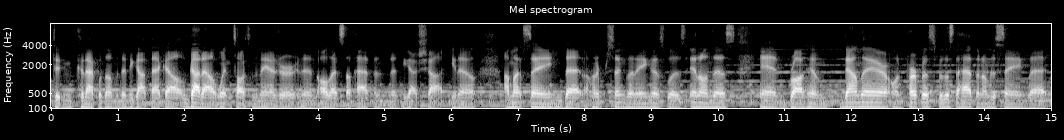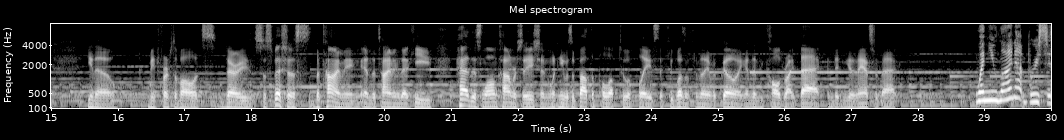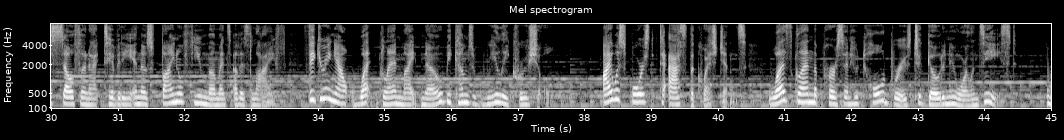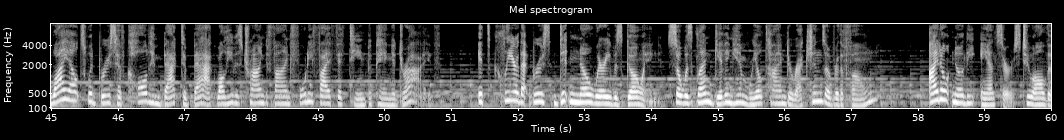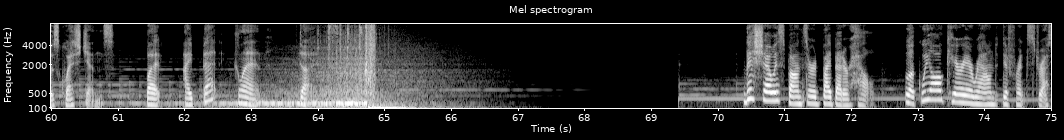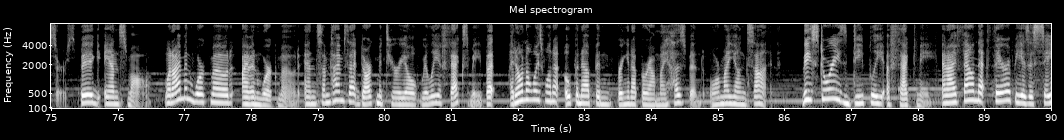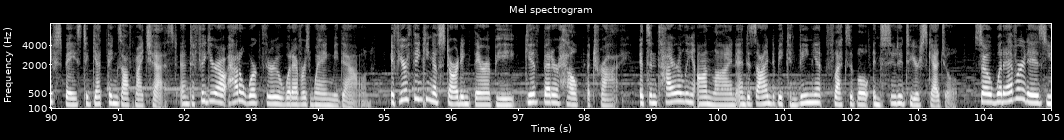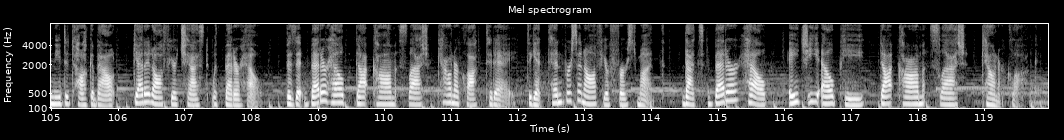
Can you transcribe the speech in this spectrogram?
didn't connect with him, and then he got back out, got out, went and talked to the manager, and then all that stuff happened, and then he got shot. You know, I'm not saying that 100% Glenn Angus was in on this and brought him down there on purpose for this to happen. I'm just saying that, you know, I mean, first of all, it's very suspicious the timing and the timing that he had this long conversation when he was about to pull up to a place that he wasn't familiar with going, and then he called right back and didn't get an answer back. When you line up Bruce's cell phone activity in those final few moments of his life, figuring out what Glenn might know becomes really crucial. I was forced to ask the questions Was Glenn the person who told Bruce to go to New Orleans East? Why else would Bruce have called him back to back while he was trying to find 4515 Papania Drive? It's clear that Bruce didn't know where he was going, so was Glenn giving him real time directions over the phone? I don't know the answers to all those questions, but I bet Glenn does. This show is sponsored by BetterHelp. Look, we all carry around different stressors, big and small. When I'm in work mode, I'm in work mode, and sometimes that dark material really affects me, but I don't always want to open up and bring it up around my husband or my young son. These stories deeply affect me, and I found that therapy is a safe space to get things off my chest and to figure out how to work through whatever's weighing me down. If you're thinking of starting therapy, give BetterHelp a try. It's entirely online and designed to be convenient, flexible, and suited to your schedule. So, whatever it is you need to talk about, get it off your chest with BetterHelp. Visit betterhelp.com slash counterclock today to get 10% off your first month. That's betterhelp, H-E-L-P dot com slash counterclock.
